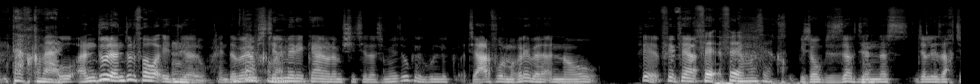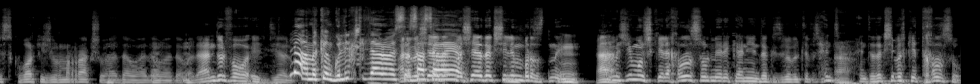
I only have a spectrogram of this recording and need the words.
متفق معاك. وعنده عنده الفوائد ديالو. حيت دابا مشيتي للامريكان ولا مشيتي لسميتو كيقول لك تعرفوا المغرب على أنه فيه فيه فيه فيه, فيه موسيقى. كيجاو بزاف ديال الناس ديال les artistes كبار كيجيو لمراكش وهذا وهذا وهذا وهذا. عنده الفوائد ديالو. لا ما كنقولكش لا ماشي ماشي هذاك الشيء اللي مبرزطني آه. ماشي مشكل يخلصوا الأمريكانيين داك الزبابل حيت حيت هذاك الشيء باش كيتخلصوا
